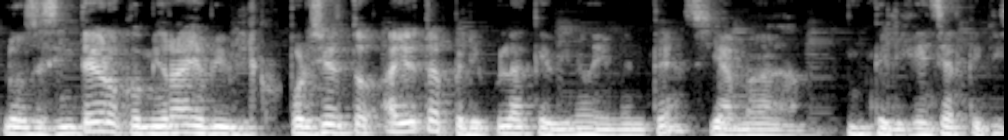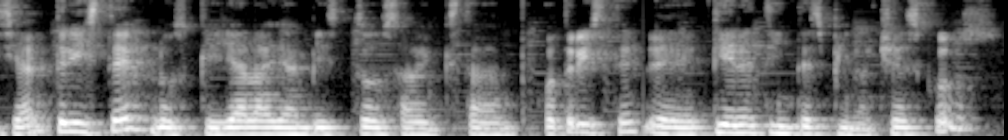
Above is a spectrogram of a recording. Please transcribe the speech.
los desintegro con mi rayo bíblico. Por cierto, hay otra película que vino a mi mente, se llama Inteligencia Artificial. Triste, los que ya la hayan visto saben que está un poco triste. Eh, tiene tintes pinochescos,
